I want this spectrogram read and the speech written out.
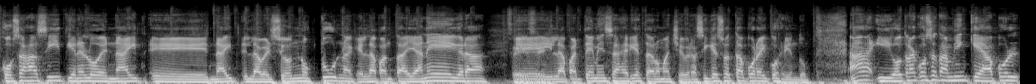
cosas así. Tiene lo de Night, eh, Night, la versión nocturna, que es la pantalla negra. Sí, eh, sí. Y la parte de mensajería está lo más chévere. Así que eso está por ahí corriendo. Ah, y otra cosa también que Apple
